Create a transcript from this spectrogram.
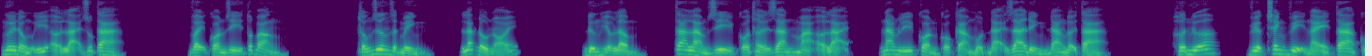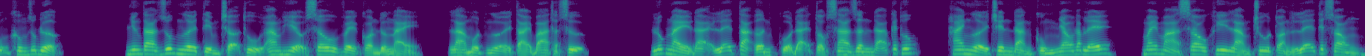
ngươi đồng ý ở lại giúp ta. Vậy còn gì tốt bằng? Tống Dương giật mình, lắc đầu nói. Đừng hiểu lầm, ta làm gì có thời gian mà ở lại, Nam Lý còn có cả một đại gia đình đang đợi ta. Hơn nữa, việc tranh vị này ta cũng không giúp được. Nhưng ta giúp ngươi tìm trợ thủ am hiểu sâu về con đường này, là một người tài ba thật sự. Lúc này đại lễ tạ ơn của đại tộc Sa Dân đã kết thúc, hai người trên đàn cùng nhau đáp lễ, may mà sau khi làm chu toàn lễ tiết xong,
